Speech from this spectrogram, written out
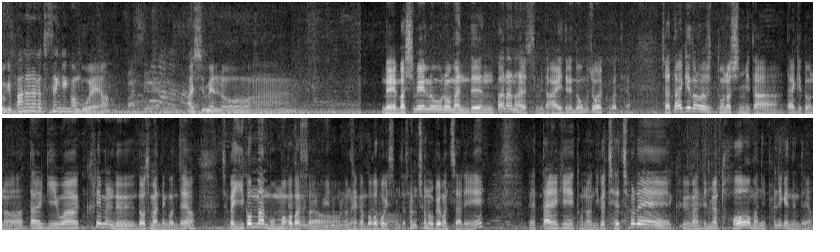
여기 바나나 같이 생긴 건 뭐예요? 마시멜로. 아. 네, 마시멜로우로 만든 바나나였습니다. 아이들이 너무 좋아할 것 같아요. 자, 딸기 도넛, 도넛 입니다. 딸기 도넛, 딸기와 크림을 넣, 넣어서 만든 건데요. 제가 이것만 못 먹어봤어요. 언젠가 있죠. 먹어보겠습니다. 3,500원짜리 네, 딸기 도넛. 이거 제철에 그 만들면 더 많이 팔리겠는데요.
